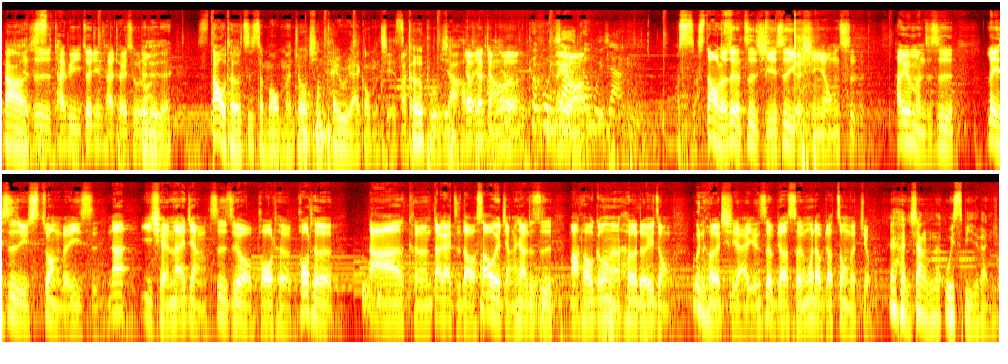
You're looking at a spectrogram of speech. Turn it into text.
那也是台啤最近才推出的嘛。对对对，stout 是什么？我们就请 Terry 来跟我们解释、啊科普一下好了。要要讲那个科普一下，那个吗科普一下。stout 这个字其实是一个形容词，它原本只是类似于 strong 的意思。那以前来讲是只有 porter，porter 大家可能大概知道，稍微讲一下，就是码头工人喝的一种混合起来颜色比较深、味道比较重的酒。哎、很像那 whisky 的感觉。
